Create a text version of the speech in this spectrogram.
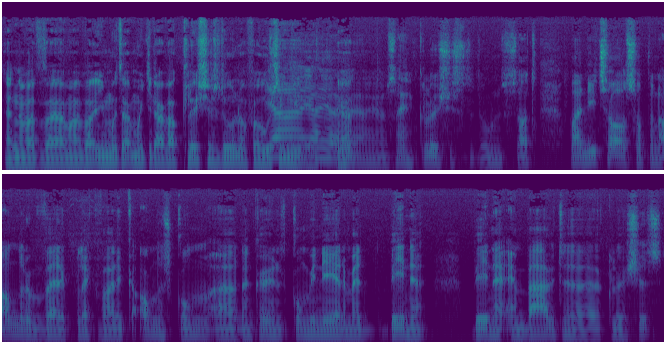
En wat, maar wat- je moet, moet je daar wel klusjes doen? Of hoe ja, zien die? ja, ja, ja, ja, ja. Er zijn klusjes te doen, dus dat. Maar niet zoals op een andere werkplek waar ik anders kom. Dan kun je het combineren met binnen, binnen en buiten klusjes.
